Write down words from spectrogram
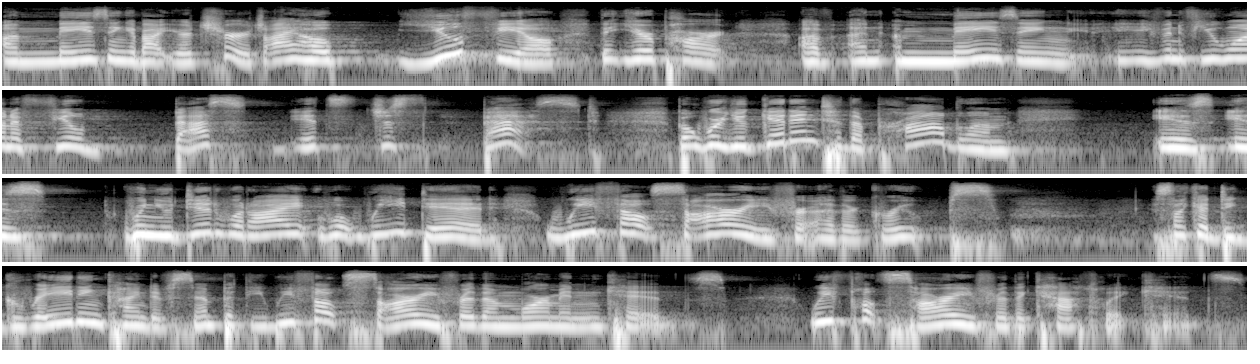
amazing about your church. I hope you feel that you're part of an amazing, even if you want to feel best, it's just best. But where you get into the problem is, is when you did what I what we did, we felt sorry for other groups. It's like a degrading kind of sympathy. We felt sorry for the Mormon kids. We felt sorry for the Catholic kids.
